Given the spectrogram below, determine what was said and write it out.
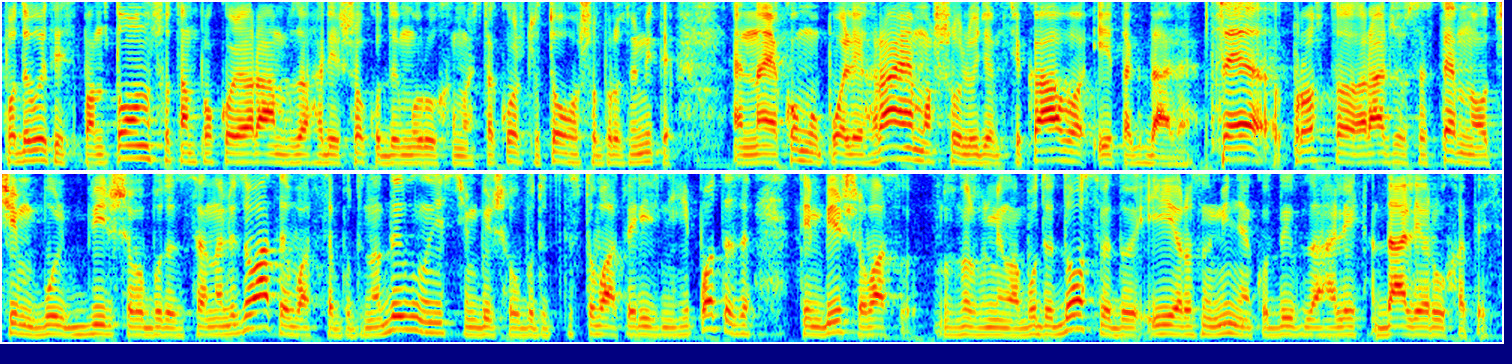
подивитись пантон, що там по кольорам, взагалі, що куди ми рухаємось. Також для того, щоб розуміти, е, на якому полі граємо, що людям цікаво і так далі. Це просто раджу системно. От чим більше ви будете це аналізувати, у вас це буде надивленість, чим більше ви будете тестувати різні гіпотези, тим більше у вас зрозуміло буде досвіду і розуміння, куди взагалі далі рухатись.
